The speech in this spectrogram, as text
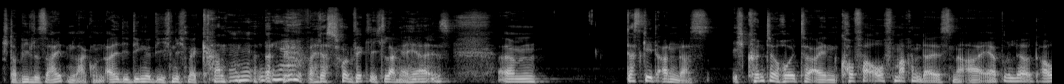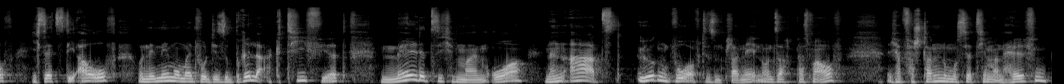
stabile Seitenlage und all die Dinge, die ich nicht mehr kann, mhm, ja. weil das schon wirklich lange her ist. Ähm, das geht anders ich könnte heute einen Koffer aufmachen, da ist eine AR-Brille drauf, ich setze die auf und in dem Moment, wo diese Brille aktiv wird, meldet sich in meinem Ohr ein Arzt irgendwo auf diesem Planeten und sagt, pass mal auf, ich habe verstanden, du musst jetzt jemandem helfen,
